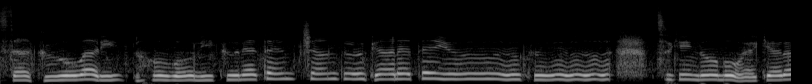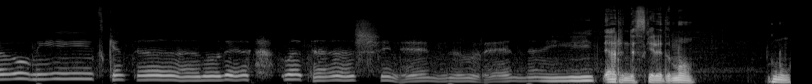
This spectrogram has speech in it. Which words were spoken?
作終わり途に暮れてちゃんと枯れてゆく。次の萌えキャラを見つけたので私眠れない。あるんですけれども。この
